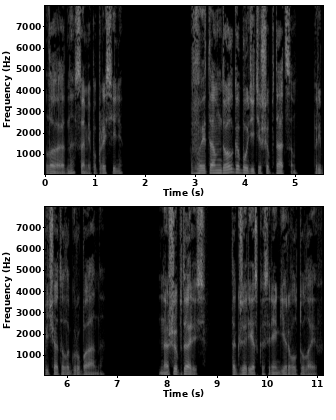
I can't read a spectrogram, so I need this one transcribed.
Ладно, сами попросили. «Вы там долго будете шептаться?» — припечатала грубо Анна. «Нашептались», — так же резко среагировал Тулаев,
